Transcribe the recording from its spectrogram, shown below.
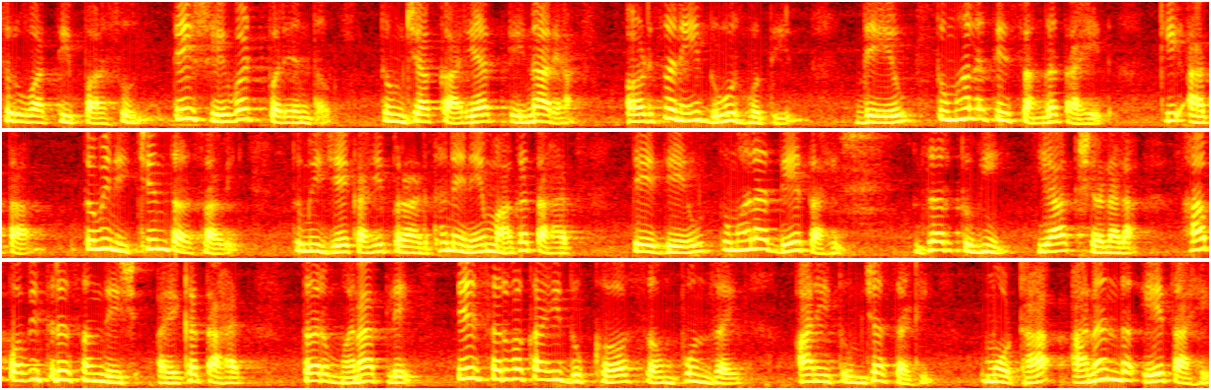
सुरुवातीपासून ते शेवटपर्यंत तुमच्या कार्यात येणाऱ्या अडचणी दूर होतील. देव तुम्हाला ते सांगत आहेत की आता तुम्ही निश्चिंत असावे. तुम्ही जे काही प्रार्थनेने मागत आहात ते देव तुम्हाला देत आहे जर तुम्ही या क्षणाला हा पवित्र संदेश ऐकत आहात तर मनातले ते सर्व काही दुःख संपून जाईल आणि तुमच्यासाठी मोठा आनंद येत आहे.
